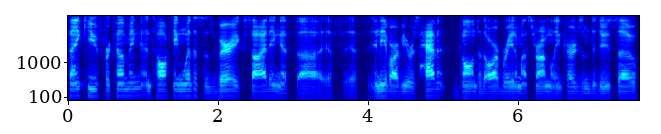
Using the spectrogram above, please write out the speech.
thank you for coming and talking with us. It's very exciting. If, uh, if, if any of our viewers haven't gone to the Arboretum, I strongly encourage them to do so.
